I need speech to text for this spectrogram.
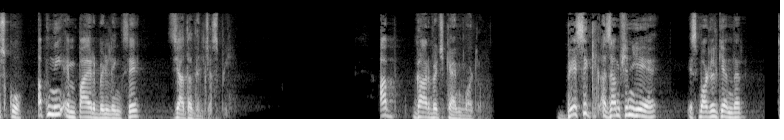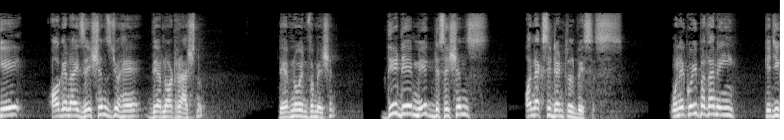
اس کو اپنی امپائر بلڈنگ سے زیادہ دلچسپی اب garbage can model basic assumption یہ ہے اس ماڈل کے اندر کہ آرگنائزیشن جو ہیں they are not rational they have no information they they make decisions on accidental basis انہیں کوئی پتا نہیں کہ جی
